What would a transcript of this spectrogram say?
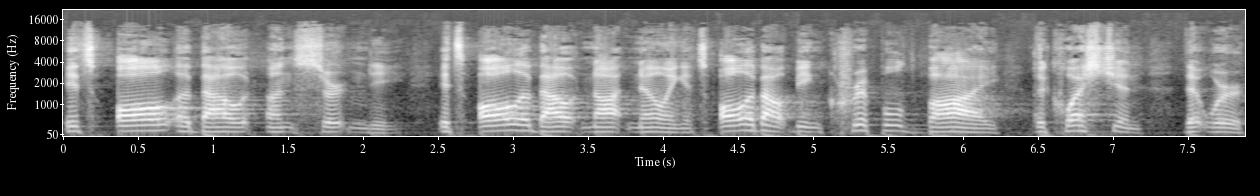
it's all about uncertainty, it's all about not knowing, it's all about being crippled by the question that we're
